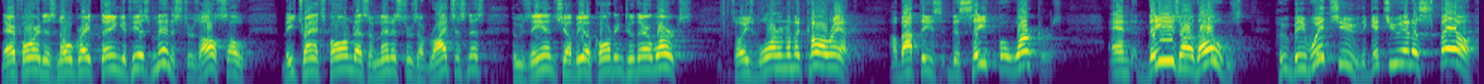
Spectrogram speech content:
Therefore, it is no great thing if his ministers also be transformed as the ministers of righteousness, whose end shall be according to their works. So he's warning them at Corinth about these deceitful workers. And these are those who bewitch you, that get you in a spell.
